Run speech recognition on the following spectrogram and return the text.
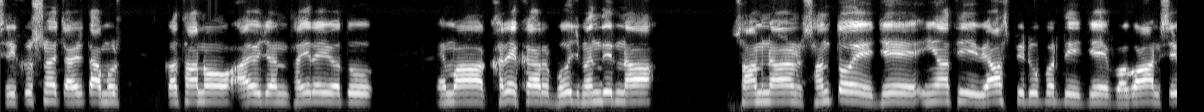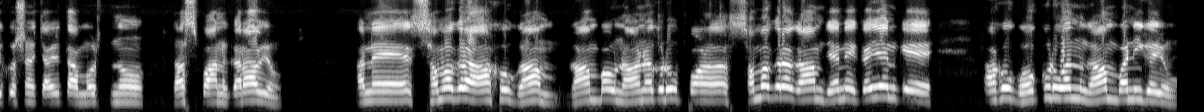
શ્રી કૃષ્ણ ચરિતામૃત કથાનો આયોજન થઈ રહ્યું હતું, એમાં ખરેખર ભુજ મંદિરના સ્વામિનારાયણ સંતોએ જે અહીંયાથી વ્યાસપીઠ ઉપરથી જે ભગવાન શ્રી કૃષ્ણ ચરિતામૃતનું રસપાન કરાવ્યું અને સમગ્ર આખું ગામ ગામ બહુ નાનકડું પણ સમગ્ર ગામ જેને કહીએ ને કે આખું ગોકુળવંત ગામ બની ગયું.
